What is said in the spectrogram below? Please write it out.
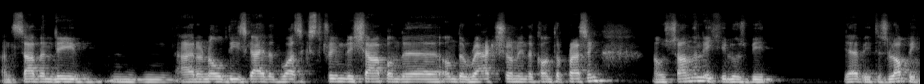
and suddenly, mm, I don't know, this guy that was extremely sharp on the on the reaction in the counter pressing, now suddenly he lose bit, yeah, bit sloppy.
